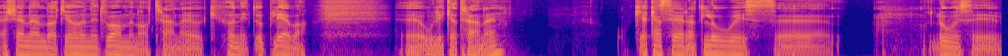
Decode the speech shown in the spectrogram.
jag känner ändå att jag har hunnit vara med några tränare och hunnit uppleva eh, olika tränare. Och jag kan säga att Louis, eh, Louis är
